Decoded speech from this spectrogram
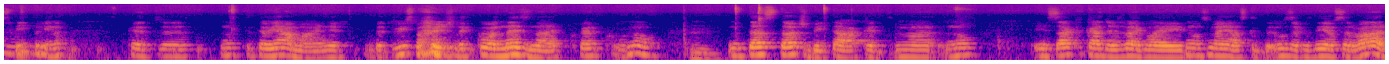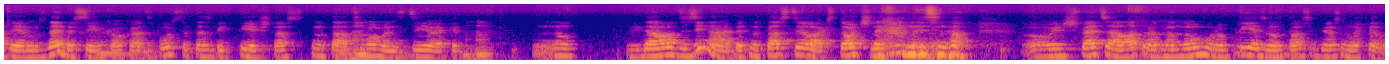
stiprina, kad, nu, tev jāmaina ir, bet vispār viņš neko nezināja, ka, nu, mm. nu tas taču bija tā, kad, man, nu, Ja saka, kādreiz vajag, lai nu, smējās, kad uzrakst Dievs ar vārdiem uz debesīm kaut kāds būs, tad tas bija tieši tas, nu, tāds mm -hmm. moments dzīvē, kad, mm -hmm. Nu, daudzi zināja, bet nu, tas cilvēks točs neko nezināja. Un viņš speciāli atrod man numuru un piezvan, pasaka, Dievs, man nekad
